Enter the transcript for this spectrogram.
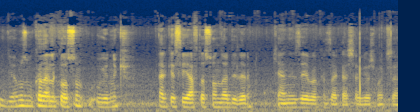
Videomuz bu kadarlık olsun bugünlük. Herkese iyi hafta sonları dilerim. Kendinize iyi bakın arkadaşlar. Görüşmek üzere.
